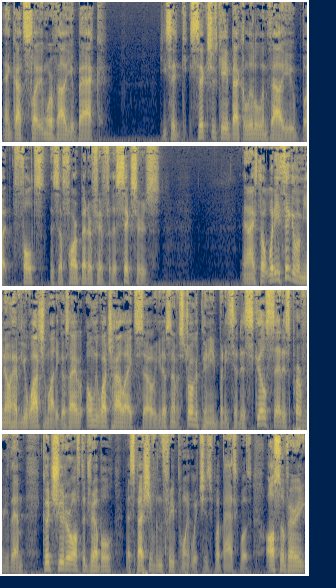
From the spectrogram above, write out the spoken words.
and got slightly more value back. He said Sixers gave back a little in value, but Fultz is a far better fit for the Sixers And I thought, what do you think of him? You know, have you watched him a lot? He goes, I only watch highlights, so he doesn't have a strong opinion, but he said his skill set is perfect for them. Good shooter off the dribble, especially from the three point, which is what basketball is. Also very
